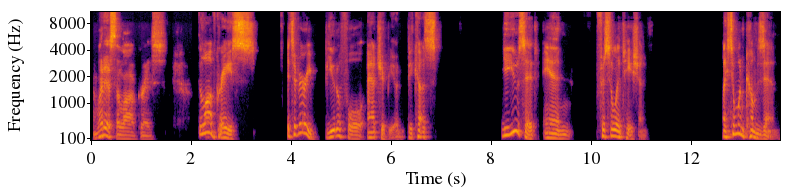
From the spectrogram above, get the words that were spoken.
what is the law of grace? The law of grace, it's a very beautiful attribute because you use it in facilitation. Like someone comes in,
